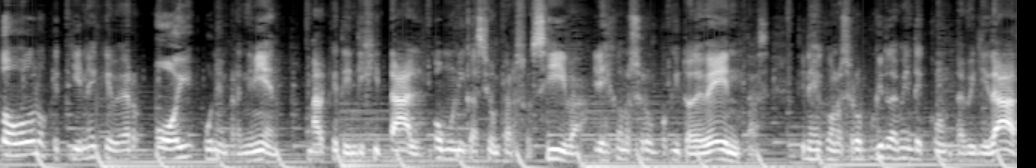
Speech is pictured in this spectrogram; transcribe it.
todo lo que tiene que ver hoy un emprendimiento. Marketing digital, comunicación persuasiva, tienes que conocer un poquito de ventas, tienes que conocer un poquito también de contabilidad,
